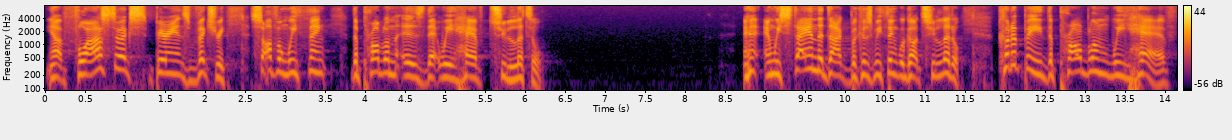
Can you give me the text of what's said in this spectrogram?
You know, for us to experience victory, so often we think the problem is that we have too little. and we stay in the dark because we think we've got too little. Could it be the problem we have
